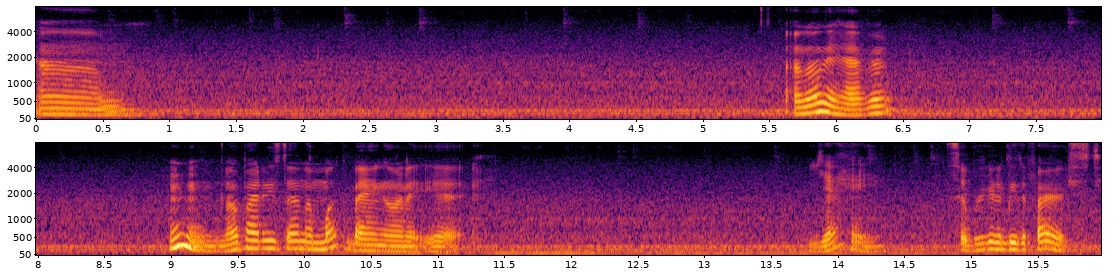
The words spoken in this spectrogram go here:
Um, I know they haven't. Hmm, nobody's done a mukbang on it yet. Yay. So we're going to be the first.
